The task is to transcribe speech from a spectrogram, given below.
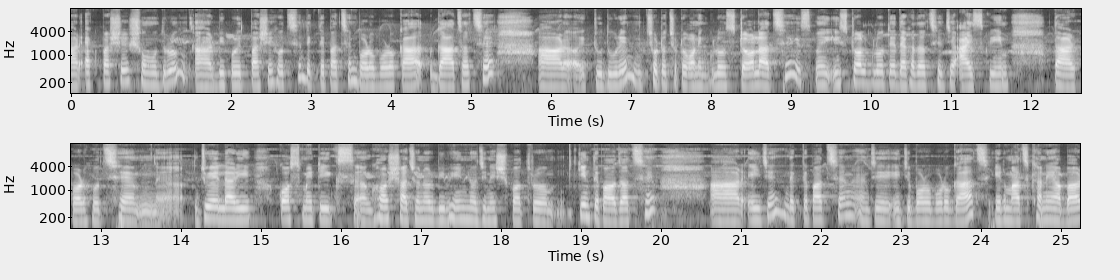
আর এক পাশে সমুদ্র, আর বিপরীত পাশে হচ্ছে দেখতে পাচ্ছেন বড় বড় গাছ আছে। আর একটু দূরে ছোট ছোট অনেকগুলো স্টল আছে। স্টলগুলোতে দেখা যাচ্ছে যে আইসক্রিম, তারপর হচ্ছে জুয়েলারি, কসমেটিক্স, ঘর সাজানোর বিভিন্ন জিনিসপত্র কিনতে পাওয়া যাচ্ছে। আর এই যে দেখতে পাচ্ছেন যে এই যে বড় বড় গাছ, এর মাঝখানে আবার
